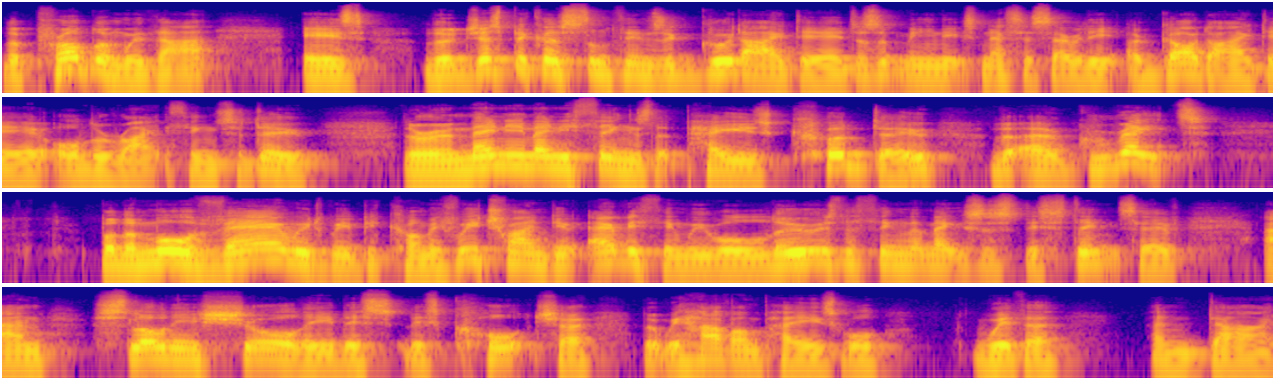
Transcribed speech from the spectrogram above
The problem with that is that just because something's a good idea doesn't mean it's necessarily a God idea or the right thing to do. There are many, many things that Pais could do that are great. But the more varied we become, if we try and do everything, we will lose the thing that makes us distinctive and slowly and surely, this, this culture that we have on Pais will wither and die.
